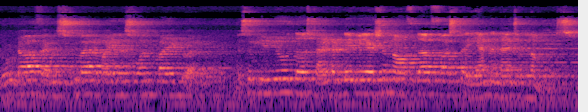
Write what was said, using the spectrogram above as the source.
Root of n square minus 1 by 12. This will give you the standard deviation of the first n natural numbers.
